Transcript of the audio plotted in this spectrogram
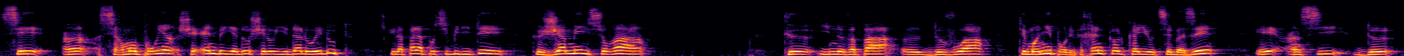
c'est un serment pour rien. Chez En Beyado Shelo Lo Edut, parce qu'il n'a pas la possibilité que jamais il sera, qu'il ne va pas euh, devoir témoigner pour les Vechen Kol Kayot basé, et ainsi de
